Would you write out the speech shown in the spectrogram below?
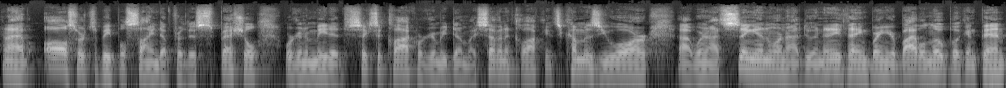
And i have all sorts of people signed up for this special. We're going to meet at six o'clock. We're going to be done by seven o'clock. It's come as you are. Uh, we're not singing. We're not doing anything. Bring your bible notebook and pen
